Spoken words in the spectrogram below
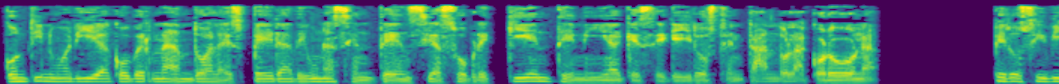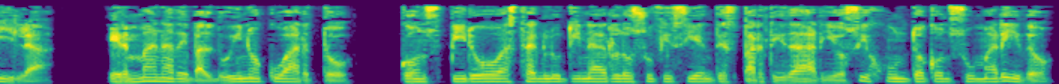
continuaría gobernando a la espera de una sentencia sobre quién tenía que seguir ostentando la corona. Pero Sibila, hermana de Balduino IV, conspiró hasta aglutinar los suficientes partidarios y junto con su marido,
